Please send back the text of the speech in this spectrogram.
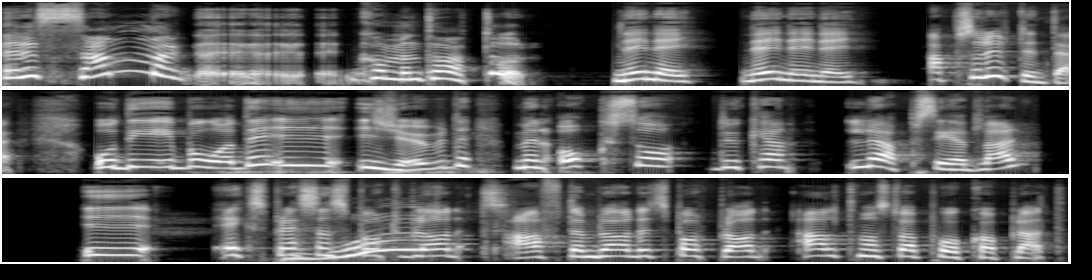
Är det samma eh, kommentator? Nej, nej, nej, nej, nej. Absolut inte. Och det är både i, i ljud, men också du kan löpsedlar i Expressen What? Sportblad, Aftonbladet Sportblad. Allt måste vara påkopplat.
